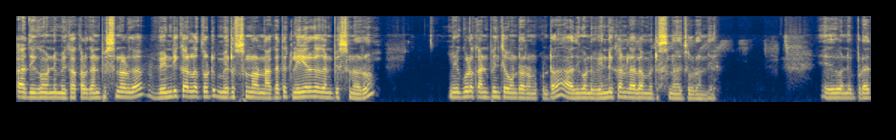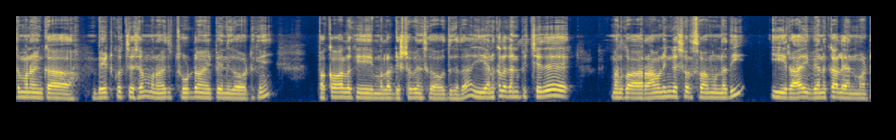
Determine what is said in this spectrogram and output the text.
అదిగోండి మీకు అక్కడ కనిపిస్తున్నాడుగా. వెండి కళ్ళతోటి మెరుస్తున్నాడు నాకైతే క్లియర్గా కనిపిస్తున్నారు. మీకు కూడా కనిపించే ఉంటారు అనుకుంటా. అదిగోండి వెండి కళ్ళు ఎలా మెరుస్తున్నాయో చూడండి. ఇదిగోండి ఇప్పుడైతే మనం ఇంకా బయటకు వచ్చేసాం. మనం అయితే చూడడం అయిపోయింది కాబట్టి పక్క వాళ్ళకి మళ్ళీ డిస్టర్బెన్స్ కావద్దు కదా. ఈ వెనకాల కనిపించేదే మనకు ఆ రామలింగేశ్వర స్వామి ఉన్నది. ఈ రాయి వెనకాలే అనమాట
